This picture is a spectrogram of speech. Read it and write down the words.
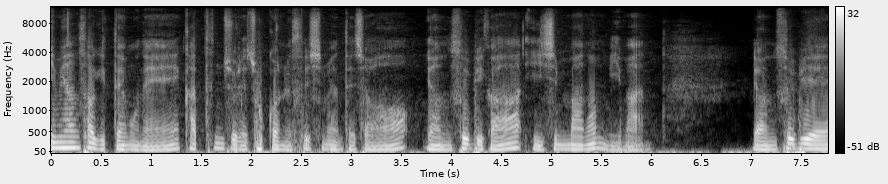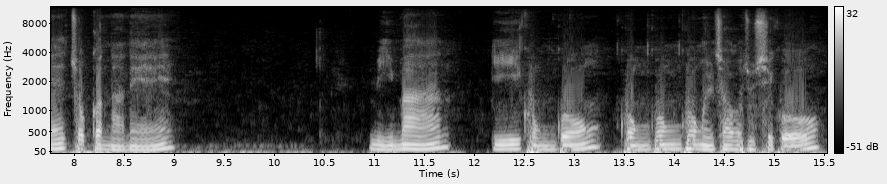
이면서기 때문에 같은 줄의 조건을 쓰시면 되죠. 연수비가 20만원 미만 연수비의 조건란에 미만 200000을 적어주시고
